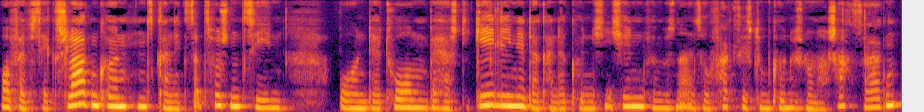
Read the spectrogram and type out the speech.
auf F6 schlagen könnten. Es kann nichts dazwischen ziehen. Und der Turm beherrscht die G-Linie, da kann der König nicht hin. Wir müssen also faktisch dem König nur noch Schach sagen.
